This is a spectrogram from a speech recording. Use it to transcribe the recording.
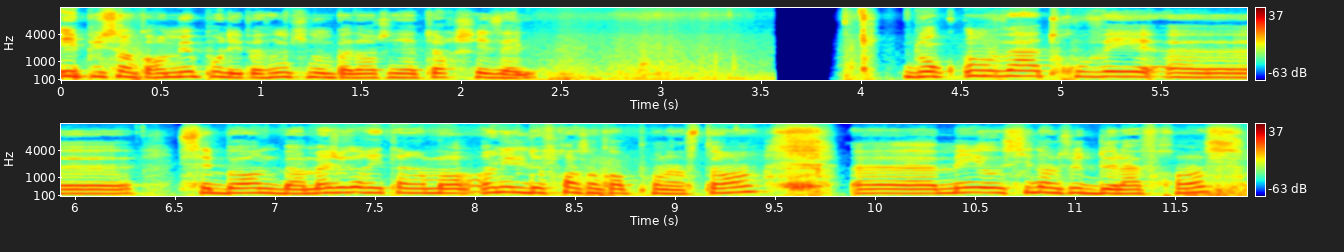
Et puis c'est encore mieux pour les personnes qui n'ont pas d'ordinateur chez elles. Donc on va trouver ces bornes ben, majoritairement en Ile-de-France encore pour l'instant, mais aussi dans le sud de la France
